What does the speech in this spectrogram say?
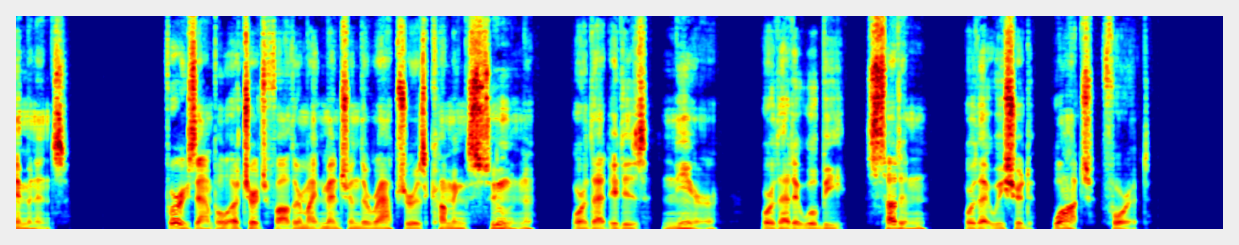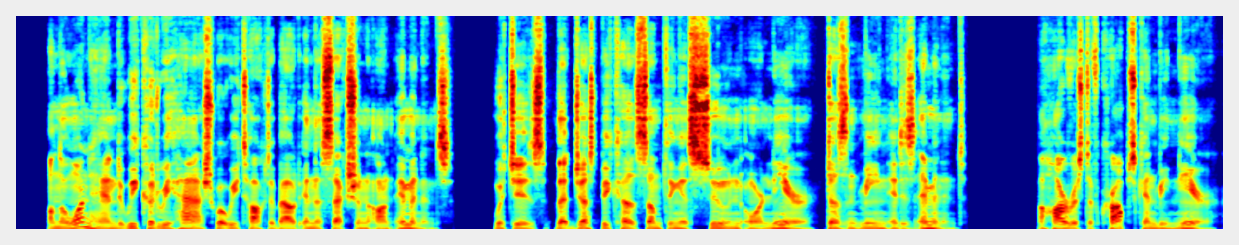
imminence. For example, a church father might mention the rapture is coming soon, or that it is near, or that it will be sudden, or that we should watch for it. On the one hand, we could rehash what we talked about in the section on imminence, which is that just because something is soon or near doesn't mean it is imminent. A harvest of crops can be near,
